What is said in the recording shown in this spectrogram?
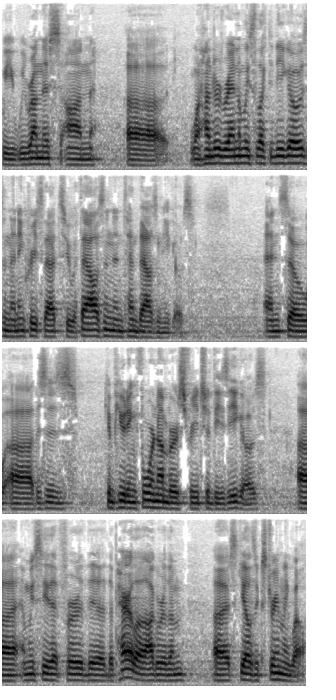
we, we run this on 100 randomly selected egos and then increase that to 1,000 and 10,000 egos. And so uh, this is computing four numbers for each of these egos. Uh, and we see that for the, the parallel algorithm, uh, it scales extremely well.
